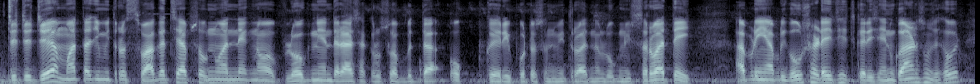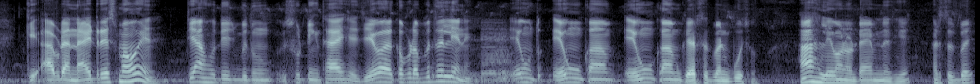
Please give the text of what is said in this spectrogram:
જય જે જય. માતાજી મિત્રો સ્વાગત છે આપ સૌનું આજના એક નવા વ્લોગની અંદર. આશા કરું છું આપ બધા ઓકે રિપોર્ટર્સ મિત્રો આજના વ્લોગની શરૂઆત થઈ. આપણે અહીં આપણી ગૌશાળાથી જ કરી છે. એનું કારણ શું છે ખબર? કે આપણા નાઇટ ડ્રેસમાં હોય ને ત્યાં સુધી જ બધું શૂટિંગ થાય છે. જેવા કપડાં બદલીએ ને, એવું તો એવું કામ એવું કામ કે હર્ષદભાઈને પૂછો. હા, લેવાનો ટાઈમ નથી હર્ષદભાઈ,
